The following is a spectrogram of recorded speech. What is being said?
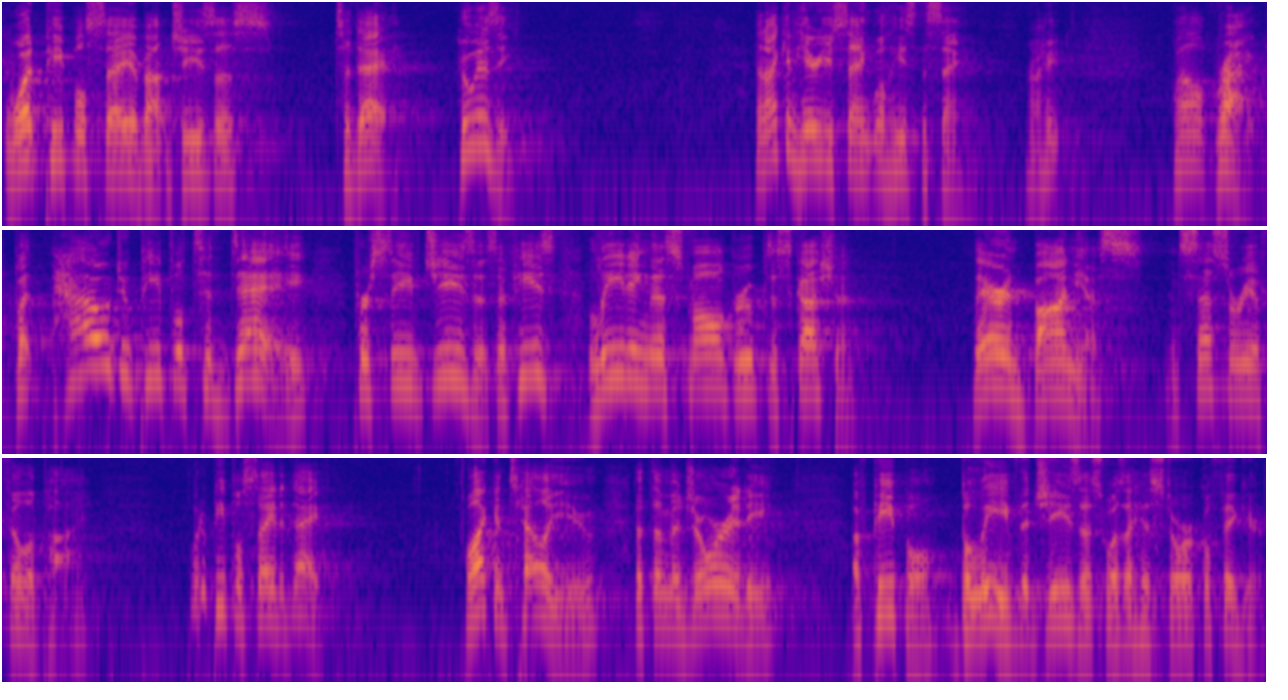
what people say about Jesus today. Who is he? And I can hear you saying, well, he's the same, right? Well, right. But how do people today perceive Jesus? If he's leading this small group discussion there in Banias, in Caesarea Philippi, what do people say today? Well, I can tell you that the majority of people believe that Jesus was a historical figure.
